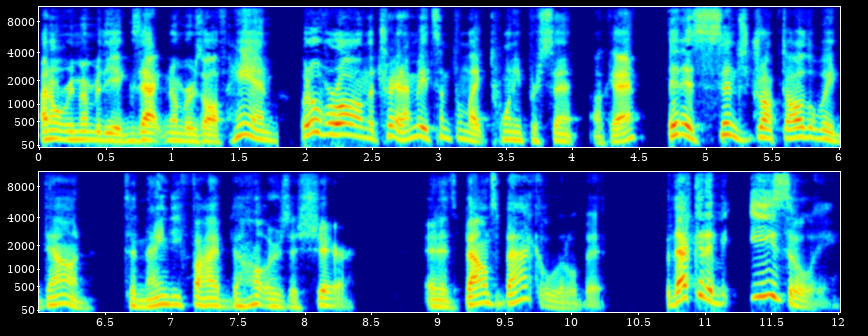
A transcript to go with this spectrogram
I don't remember the exact numbers offhand, but overall on the trade, I made something like 20%. Okay. It has since dropped all the way down to $95 a share and it's bounced back a little bit. But that could have easily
